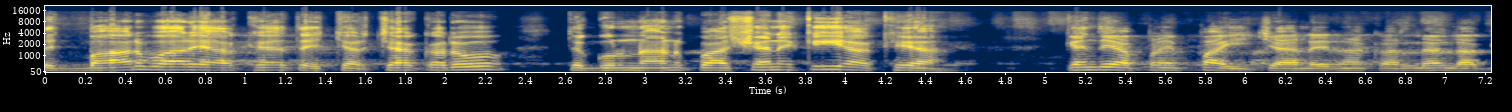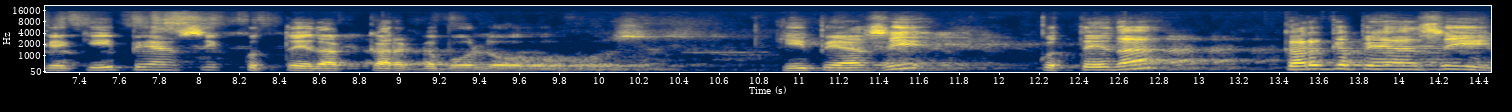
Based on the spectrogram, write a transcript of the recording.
ਤੇ ਬਾਰ-ਬਾਰ ਆਖਿਆ ਤੇ ਚਰਚਾ ਕਰੋ ਤੇ ਗੁਰੂ ਨਾਨਕ ਪਾਤਸ਼ਾਹ ਨੇ ਕੀ ਆਖਿਆ? ਕਹਿੰਦੇ ਆਪਣੇ ਭਾਈਚਾਰੇ ਨਾਲ ਕਰ ਲੈ, ਲਾਗੇ ਕੀ ਪਿਆ ਸੀ? ਕੁੱਤੇ ਦਾ ਕਰਗ ਬੋਲੋ। ਕੀ ਪਿਆ ਸੀ? ਕੁੱਤੇ ਦਾ ਕਰਗ ਪਿਆ ਸੀ।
